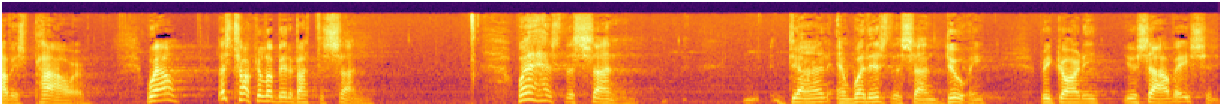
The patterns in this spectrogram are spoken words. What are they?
of His power. Well, let's talk a little bit about the Son. What has the Son done, and what is the Son doing regarding your salvation?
